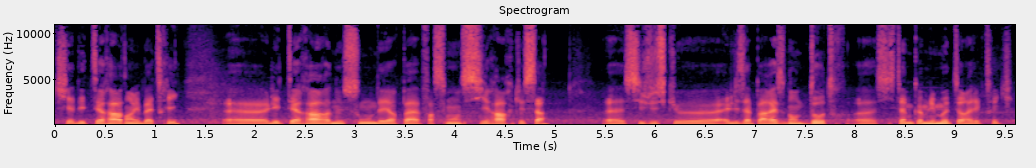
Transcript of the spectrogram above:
qu'il y a des terres rares dans les batteries. Euh, les terres rares ne sont d'ailleurs pas forcément si rares que ça. c'est juste qu'elles apparaissent dans d'autres systèmes comme les moteurs électriques.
